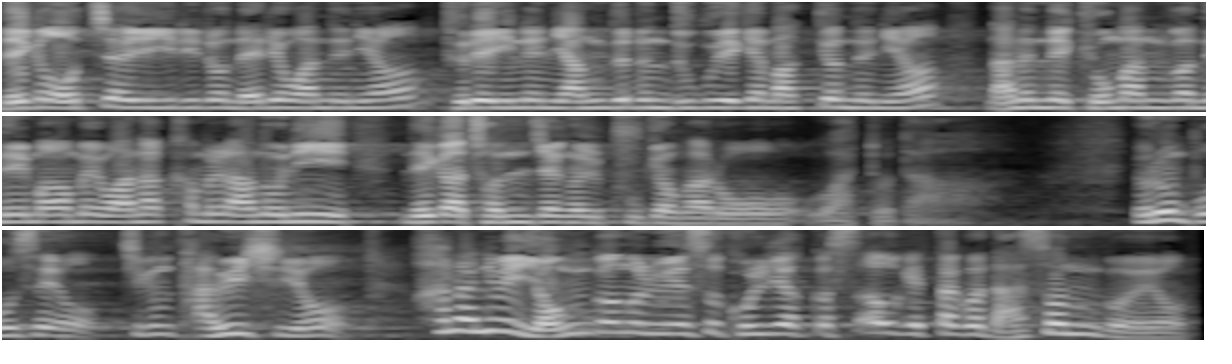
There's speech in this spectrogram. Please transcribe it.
네가 어찌하여 이리로 내려왔느냐 들에 있는 양들은 누구에게 맡겼느냐 나는 네 교만과 네 마음의 완악함을 아노니 네가 전쟁을 구경하러 왔도다. 여러분 보세요. 지금 다윗이요. 하나님의 영광을 위해서 골리앗과 싸우겠다고 나선 거예요.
